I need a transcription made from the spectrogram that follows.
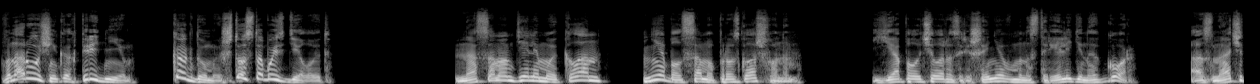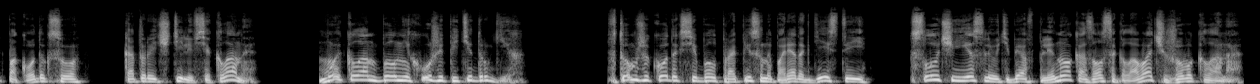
в наручниках перед ним. Как думаешь, что с тобой сделают?» На самом деле мой клан не был самопровозглашенным. Я получил разрешение в монастыре Ледяных гор, а значит, по кодексу, который чтили все кланы, мой клан был не хуже пяти других. В том же кодексе был прописан и порядок действий в случае, если у тебя в плену оказался глава чужого клана.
